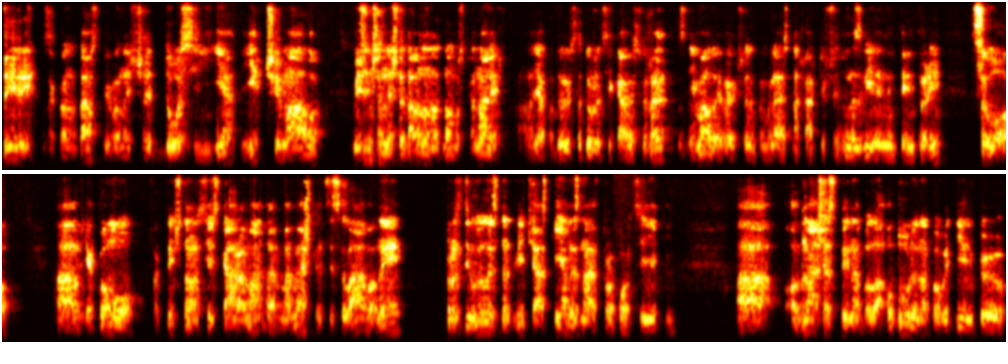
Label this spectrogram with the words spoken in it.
дири в законодавстві вони ще досі є, їх чимало. Між іншим, нещодавно на одному з каналів я подивився дуже цікавий сюжет. Знімали його, якщо не помиляюсь, на Харківщині, на звільненій території, село, в якому фактично сільська громада, мешканці села, вони розділились на дві частки. Я не знаю в пропорції які. Одна частина була обурена поведінкою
